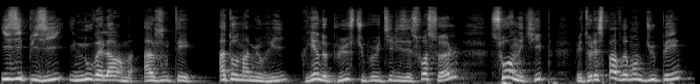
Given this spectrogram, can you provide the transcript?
Easy peasy, une nouvelle arme ajoutée à ton armurerie, rien de plus, tu peux l'utiliser soit seul, soit en équipe, mais te laisse pas vraiment duper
